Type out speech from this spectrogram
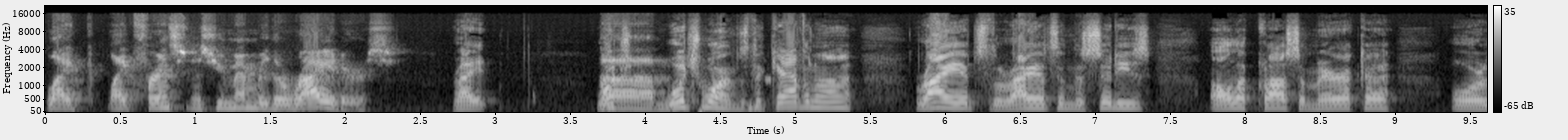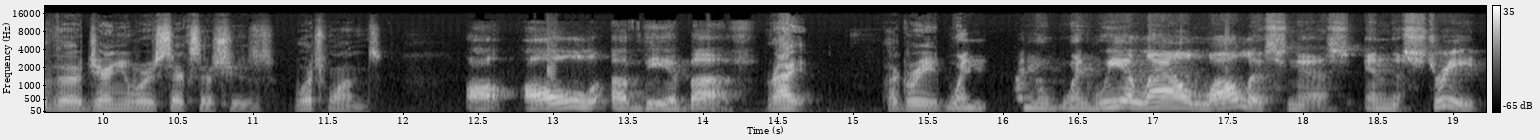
like like for instance, you remember the rioters, right? Which, um, which ones? The Kavanaugh riots, the riots in the cities all across America, or the January 6 issues? Which ones? all, all of the above. Right. Agreed. When, when when we allow lawlessness in the street,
